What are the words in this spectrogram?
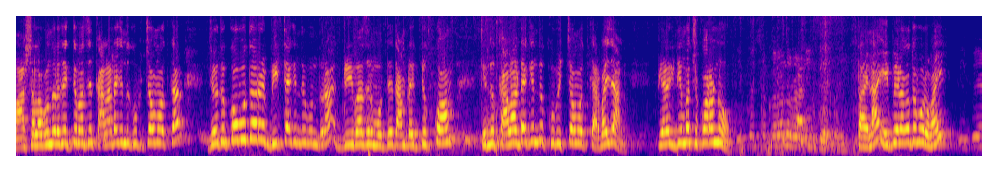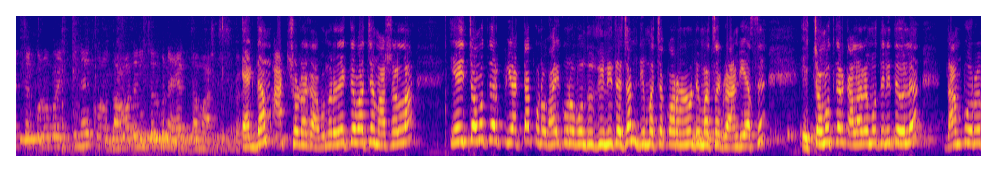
মার্শাল্লাহ বন্ধুরা দেখতে পাচ্ছেন কালারটা কিন্তু খুব চমৎকার। যেহেতু কবুতরের ভিড়টা কিন্তু বন্ধুরা গ্রিবাসের মধ্যে দামটা একটু কম কিন্তু কালারটা কিন্তু খুবই চমৎকার। ভাই যান পেয়ারা ডিম বাচ্চা করানো? তাই না? এই পেয়ারা কত বড় ভাই? একদম আটশো টাকা। বন্ধুরা দেখতে পাচ্ছেন মার্শাল্লাহ এই চমৎকার পিয়ারটা কোনো ভাই কোনো বন্ধু যদি নিতে চান ডিম বাচ্চা করানো ডিম বাচ্চা গ্রান্ডি আছে এই চমৎকার কালারের মধ্যে নিতে হলে দাম পড়বে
